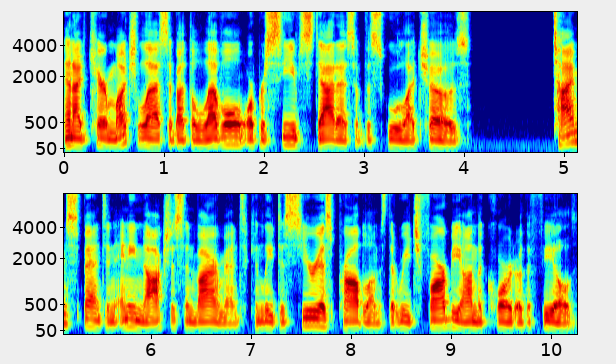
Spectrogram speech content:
and I'd care much less about the level or perceived status of the school I chose. Time spent in any noxious environment can lead to serious problems that reach far beyond the court or the field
